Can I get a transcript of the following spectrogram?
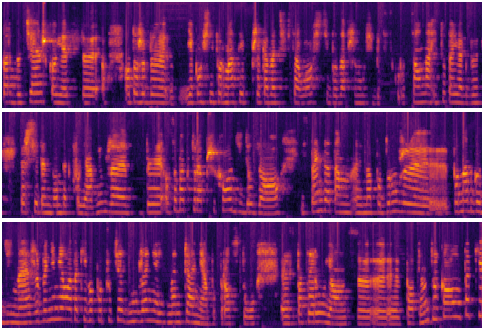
bardzo, ciężko jest e, o to, żeby jakąś informację przekazać w całości, bo zawsze musi być skrócona i tutaj jakby też się ten wątek pojawił, żeby osoba, która przychodzi do zoo i spędza tam e, na podróży ponad godzinę, żeby nie miała takiego poczucia znużenia i zmęczenia po prostu e, spacerując po tym, tylko takie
